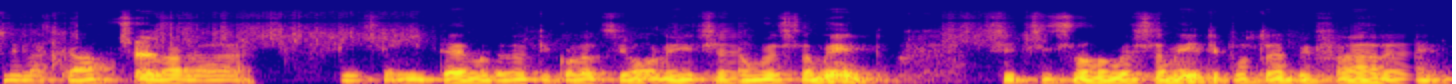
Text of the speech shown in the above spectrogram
nella capsula certo. all'interno dell'articolazione c'è un versamento. Se ci sono versamenti potrebbe fare,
